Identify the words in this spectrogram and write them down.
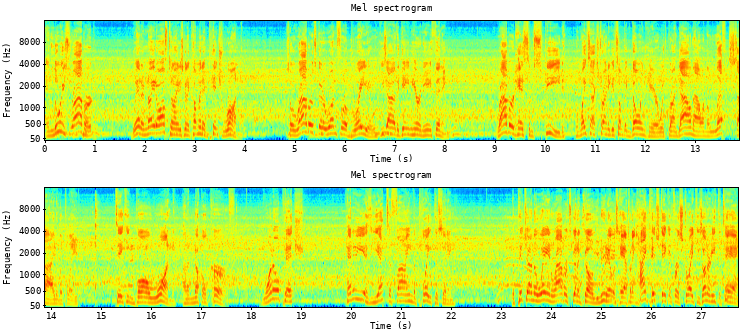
And Luis Robert, we had a night off tonight, is going to come in and pinch run. So Robert's going to run for Abreu. He's out of the game here in the eighth inning. Robert has some speed, and White Sox trying to get something going here with Grandal now on the left side of the plate, taking ball one on a knuckle curve. 1 0 pitch. Kennedy has yet to find the plate this inning. The pitch on the way, and Robert's going to go. You knew that was happening. High pitch taken for a strike. He's underneath the tag.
